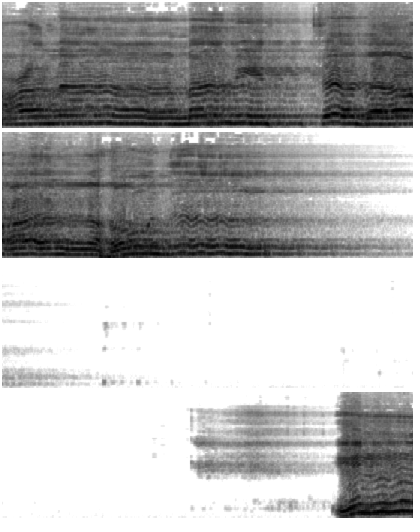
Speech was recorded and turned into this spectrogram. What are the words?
على من اتبع الهدى. إنا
